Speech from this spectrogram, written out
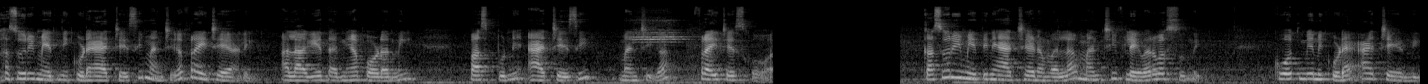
కసూరి మేతిని కూడా యాడ్ చేసి మంచిగా ఫ్రై చేయాలి. అలాగే ధనియా పౌడర్ని పసుపుని యాడ్ చేసి మంచిగా ఫ్రై చేసుకోవాలి. కసూరి మేతిని యాడ్ చేయడం వల్ల మంచి ఫ్లేవర్ వస్తుంది. కొత్తిమీరని కూడా యాడ్ చేయండి.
